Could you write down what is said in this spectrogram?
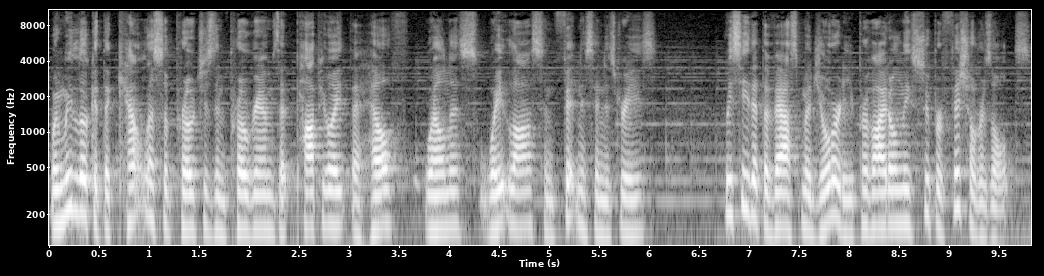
When we look at the countless approaches and programs that populate the health, wellness, weight loss, and fitness industries, we see that the vast majority provide only superficial results,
